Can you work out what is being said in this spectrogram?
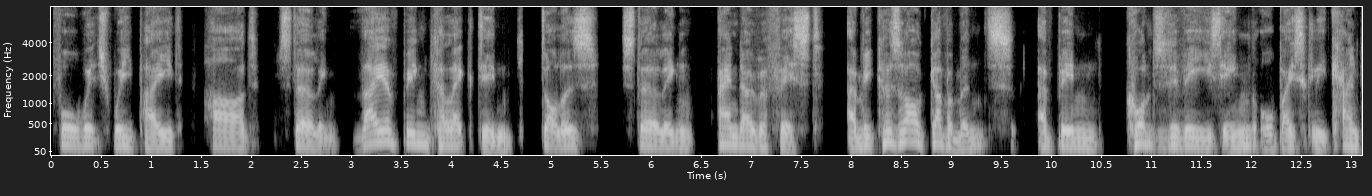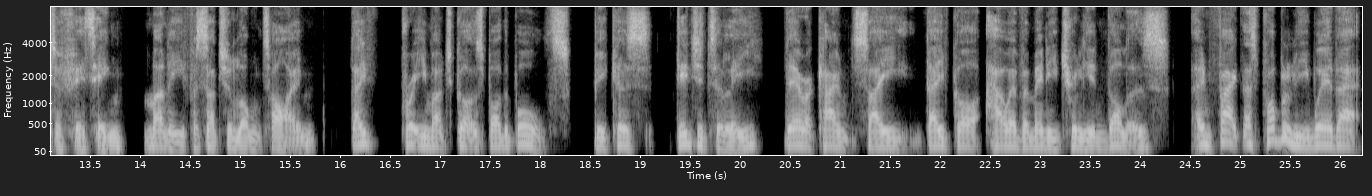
for which we paid hard sterling. They have been collecting dollars, sterling, hand over fist. And because our governments have been quantitative easing or basically counterfeiting money for such a long time, they've pretty much got us by the balls because digitally, their accounts say they've got however many trillion dollars. In fact, that's probably where that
